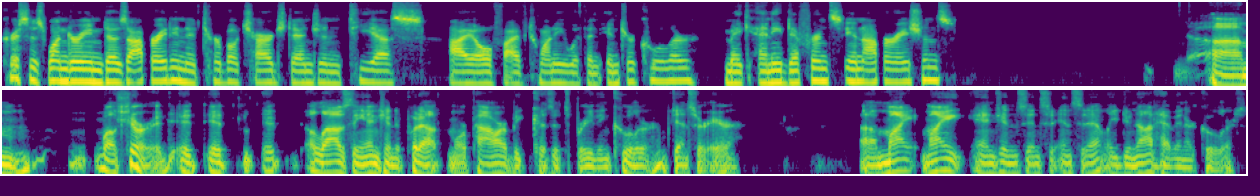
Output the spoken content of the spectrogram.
Chris is wondering, does operating a turbocharged engine TS IO 520 with an intercooler make any difference in operations? Um, well, sure. It, it it it allows the engine to put out more power because it's breathing cooler, denser air. Uh, my my engines, inc- incidentally, do not have intercoolers.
